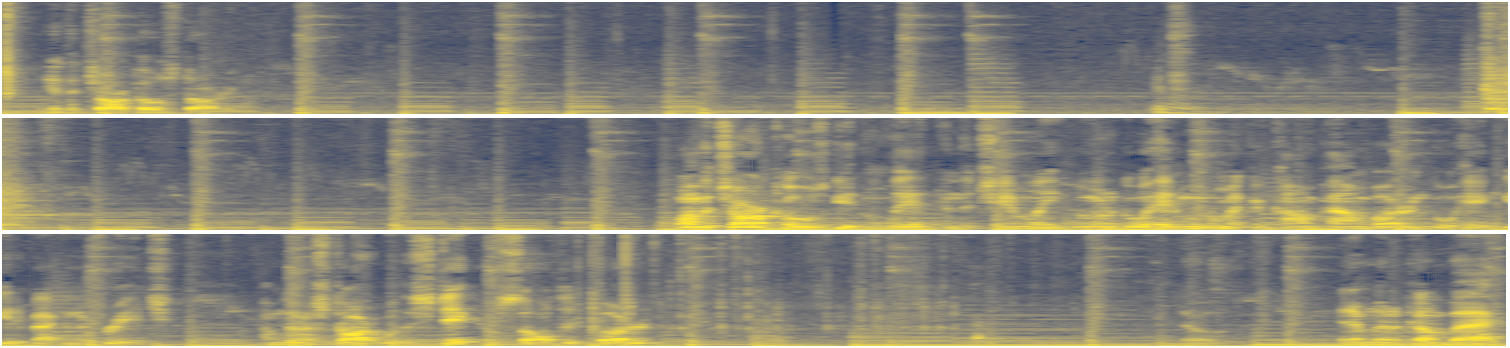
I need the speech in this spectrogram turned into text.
and get the charcoal started. While the charcoal is getting lit in the chimney, we want to go ahead and we want to make a compound butter and go ahead and get it back in the fridge. I'm going to start with a stick of salted butter. And I'm gonna come back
